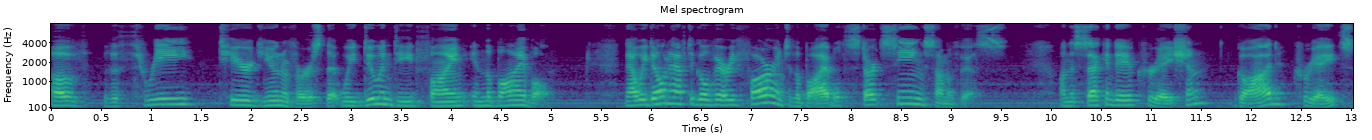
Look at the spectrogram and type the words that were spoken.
of the three-tiered universe that we do indeed find in the Bible. Now we don't have to go very far into the Bible to start seeing some of this. On the second day of creation, God creates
